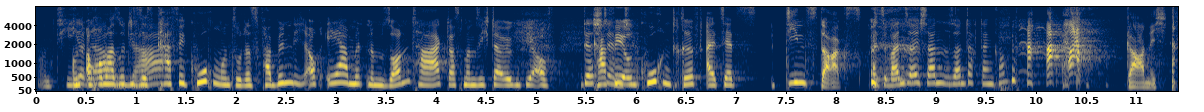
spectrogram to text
und hier Und auch immer so dieses da. Kaffeekuchen und so, das verbinde ich auch eher mit einem Sonntag, dass man sich da irgendwie auf Das Kaffee stimmt. und Kuchen trifft, als jetzt dienstags. Also wann soll ich dann Sonntag dann kommen? Gar nicht.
